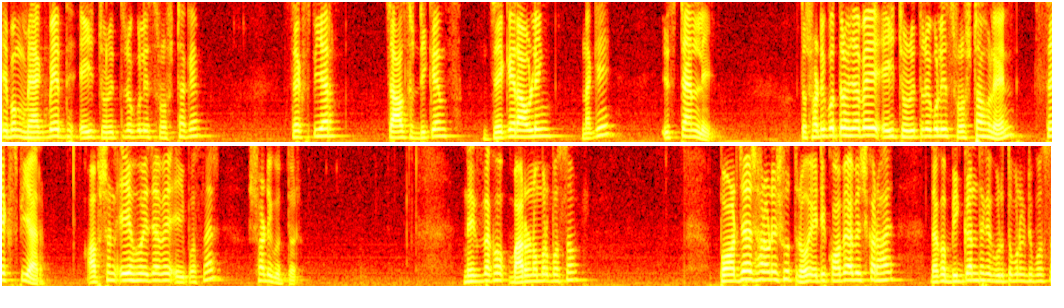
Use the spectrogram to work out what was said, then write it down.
এবং ম্যাকবেদ এই চরিত্রগুলির স্রষ্টাকে? Shakespeare, Charles Dickens, J K Rowling নাকি স্ট্যানলি? তো সঠিক উত্তর হয়ে যাবে এই চরিত্রগুলির স্রষ্টা হলেন শেক্সপিয়ার। অপশন এ হয়ে যাবে এই প্রশ্নের সঠিক উত্তর। নেক্সট দেখো, বারো নম্বর প্রশ্ন। পর্যায় সারণী সূত্র এটি কবে আবিষ্কার হয়? দেখো, বিজ্ঞান থেকে গুরুত্বপূর্ণ একটি প্রশ্ন।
